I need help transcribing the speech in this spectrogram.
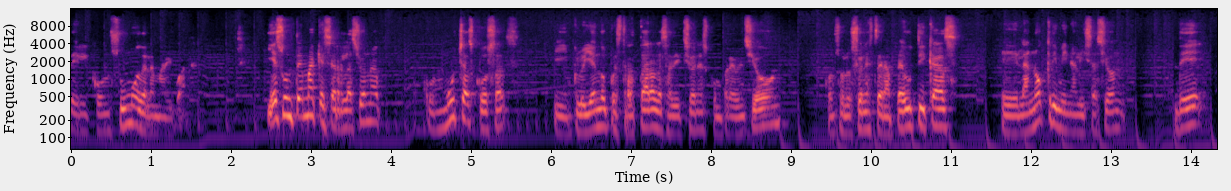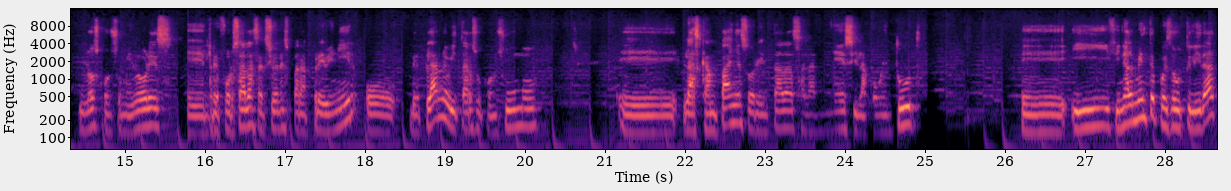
del consumo de la marihuana. Y es un tema que se relaciona con muchas cosas incluyendo pues tratar a las adicciones con prevención, con soluciones terapéuticas, eh, la no criminalización de los consumidores, el reforzar las acciones para prevenir o de plano evitar su consumo, eh, las campañas orientadas a la niñez y la juventud, eh, y finalmente pues la utilidad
